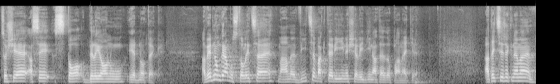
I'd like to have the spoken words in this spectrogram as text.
což je asi 100 bilionů jednotek. A v jednom gramu stolice máme více bakterií, než je lidí na této planetě. A teď si řekneme,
